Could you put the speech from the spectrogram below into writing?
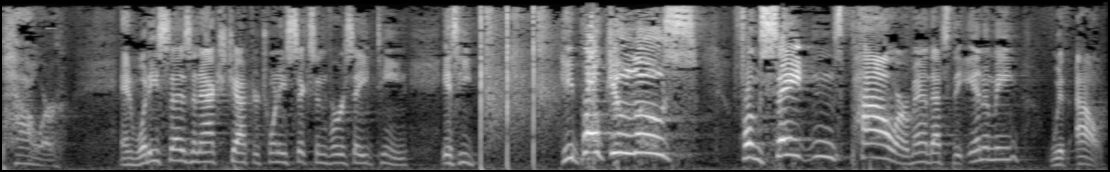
power. And what he says in Acts chapter 26 and verse 18 is he, he broke you loose from Satan's power. Man, that's the enemy without.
